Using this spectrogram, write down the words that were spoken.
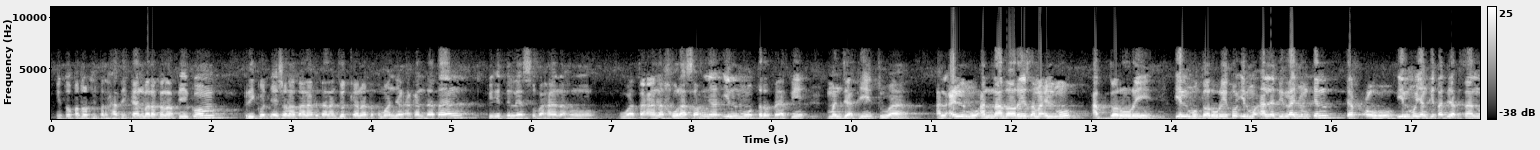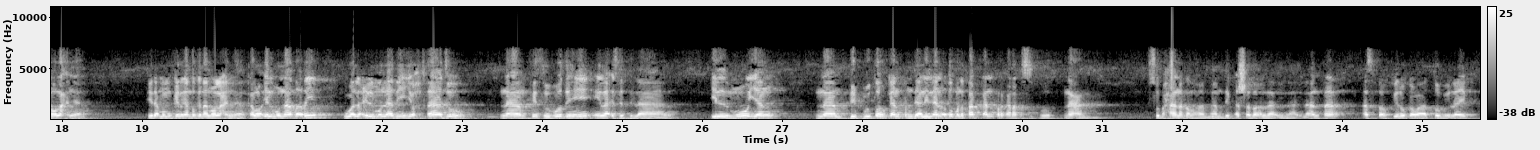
Itu perlu diperhatikan barakallahu fikum. Berikutnya insyaallah taala kita lanjutkan pertemuan yang akan datang biidznillah subhanahu wa ta'ala. Khulasahnya ilmu terbagi menjadi dua. Al-ilmu an-nadhari sama ilmu ad-daruri. Ilmu daruri itu ilmu alladzi la mungkin daf'uhu. Ilmu yang kita tidak bisa nolaknya. Tidak memungkinkan untuk kita nolaknya. Kalau ilmu nadhari wal ilmu alladzi yuhtaju na'am fi thubutihi ila istidlal. Ilmu yang Nah, dibutuhkan pendalilan untuk menetapkan perkara tersebut. Nah, subhanakallahumma wa bihamdika asyhadu an la ilaha illa anta astaghfiruka wa atubu ilaik.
